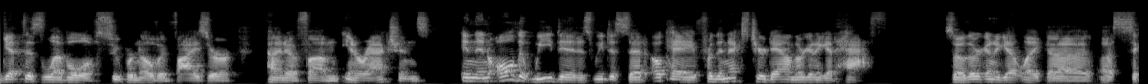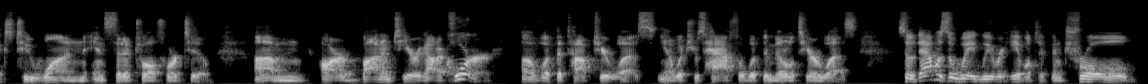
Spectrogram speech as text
get this level of supernova advisor kind of um, interactions. And then all that we did is we just said, okay, for the next tier down, they're going to get half. So they're going to get like a, a 621 instead of 1242. Um, our bottom tier got a quarter of what the top tier was, you know, which was half of what the middle tier was. So that was a way we were able to control,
